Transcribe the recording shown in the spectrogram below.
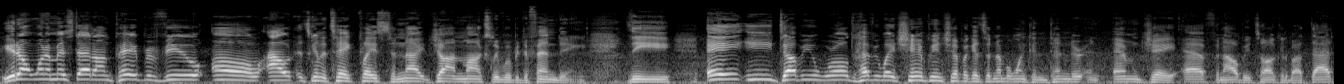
You don't want to miss that on pay per view. All out. It's going to take place tonight. Jon Moxley will be defending the AEW World Heavyweight Championship against the number one contender in MJF. And I'll be talking about that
